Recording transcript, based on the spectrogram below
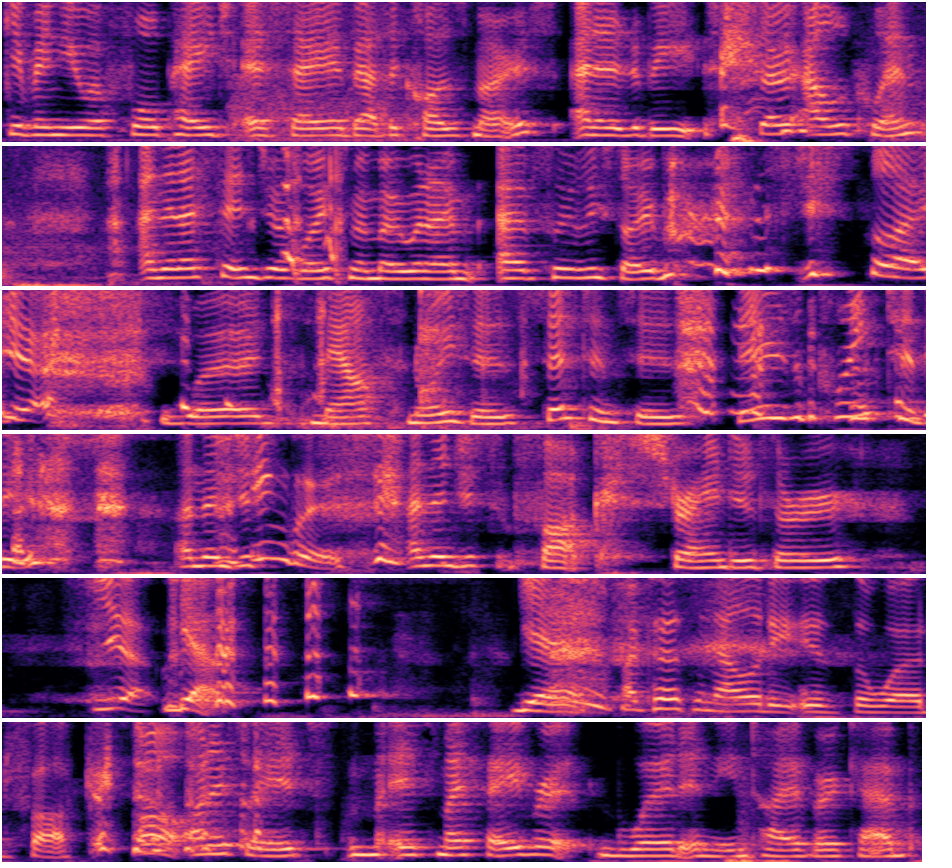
given you a four page essay about the cosmos, and it'd be so eloquent. And then I send you a voice memo when I'm absolutely sober. it's just like Yeah. words, mouth noises, sentences. There is a point to this, and then just English. and then just fuck stranded through. Yeah. Yeah, yeah. My personality is the word fuck. Oh, honestly, it's it's my favorite word in the entire vocab.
